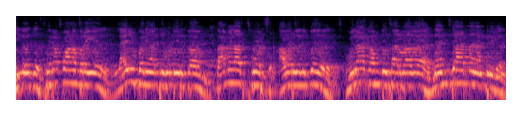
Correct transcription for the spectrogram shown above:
எங்களுக்கு சிறப்பான முறையில் லைவ் பணியாற்றி கொண்டிருக்கும் தமிழ்நாடு ஸ்போர்ட்ஸ் அவர்களுக்கு விழா கமிட்டி சார்பாக நெஞ்சார்ந்த நன்றிகள்.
